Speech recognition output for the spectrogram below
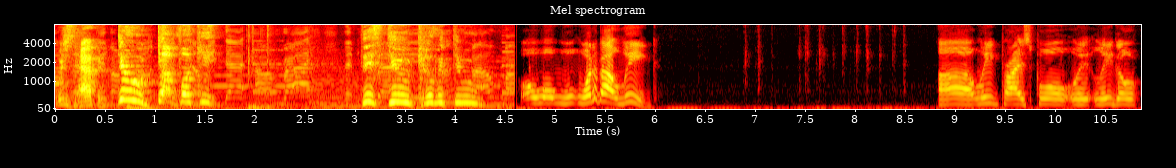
What just happened? Dude, got fucking... This dude coming through. Oh, what about league? Uh, league prize pool, le- league o-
